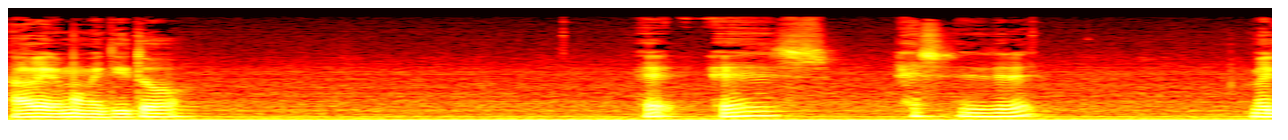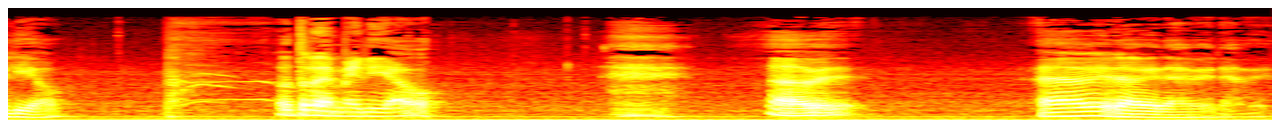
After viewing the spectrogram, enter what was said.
A ver, un momentito. Eh, ¿Es. ¿Es 63? Me he liado. Otra vez me he liado. A ver. A ver, a ver, a ver, a ver.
